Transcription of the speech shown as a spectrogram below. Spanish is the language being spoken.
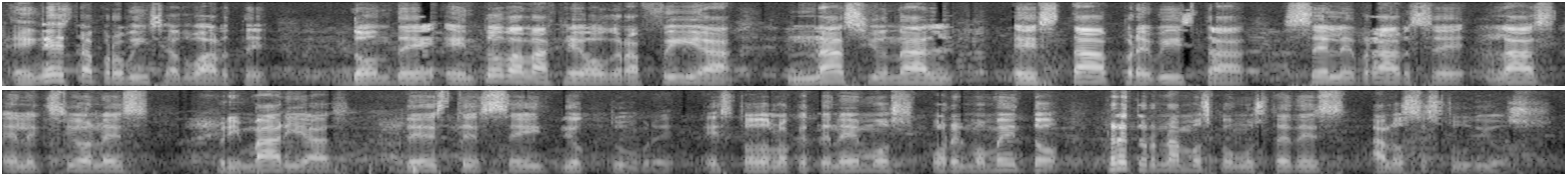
en esta provincia de Duarte, donde en toda la geografía nacional está prevista celebrarse las elecciones primarias de este 6 de octubre. Es todo lo que tenemos por el momento. Retornamos con ustedes a los estudios.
